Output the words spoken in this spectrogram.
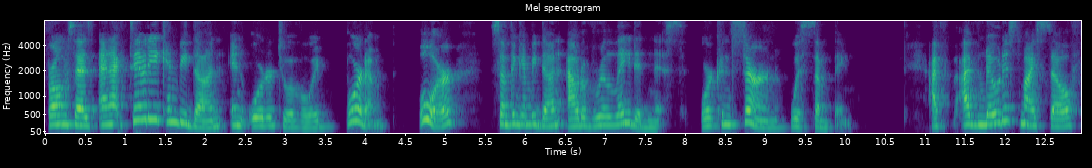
Fromm says an activity can be done in order to avoid boredom, or something can be done out of relatedness or concern with something. I've I've noticed myself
